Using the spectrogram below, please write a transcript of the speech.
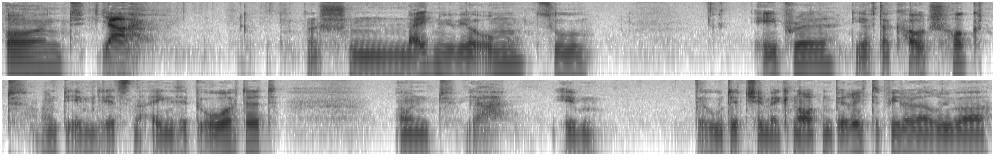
Und ja, dann schneiden wir wieder um zu April, die auf der Couch hockt und eben die letzten Ereignisse beobachtet. Und ja, eben der gute Jim McNaughton berichtet wieder darüber,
